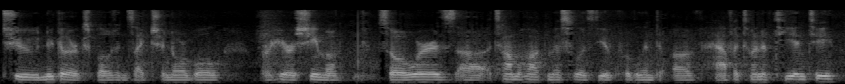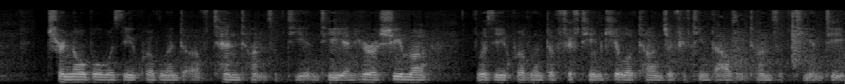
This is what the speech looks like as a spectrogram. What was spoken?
to nuclear explosions like Chernobyl or Hiroshima. So whereas uh, a Tomahawk missile is the equivalent of half a ton of TNT, Chernobyl was the equivalent of 10 tons of TNT, and Hiroshima was the equivalent of 15 kilotons or 15,000 tons of TNT.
